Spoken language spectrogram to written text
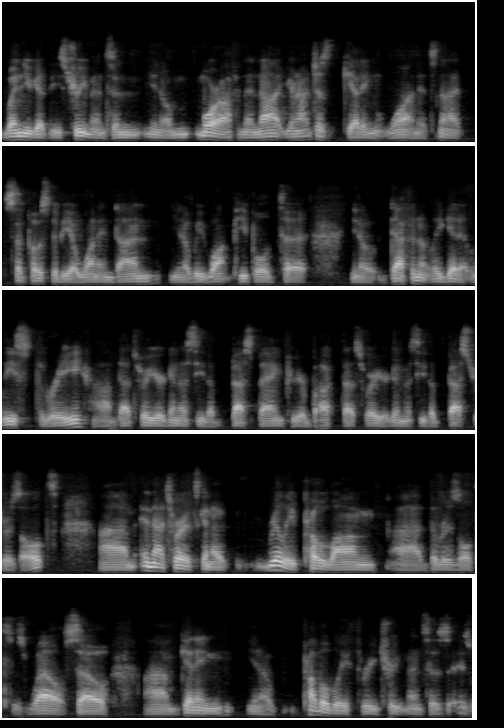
when you get these treatments. And you know more often than not you're not just getting one. It's not supposed to be a one and done. You know we want people to you know definitely get at least three um, that's where you're going to see the best bang for your buck that's where you're going to see the best results um, and that's where it's going to really prolong uh, the results as well so um, getting you know probably three treatments is is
